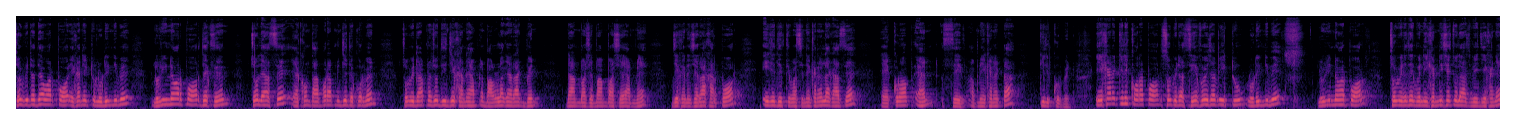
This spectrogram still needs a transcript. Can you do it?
ছবিটা দেওয়ার পর এখানে একটু লোডিং নেবে। লোডিং নেওয়ার পর দেখছেন, চলে আসছে। এখন তারপর আপনি যেটা করবেন, ছবিটা আপনি যদি যেখানে আপনার ভালো লাগে রাখবেন, ডান পাশে, বাম পাশে আপনি যেখানে সে রাখার পর, এই যে দেখতে পাচ্ছেন, এখানে লেখা আছে ক্রপ অ্যান্ড সেভ আপনি এখানে একটা ক্লিক করবেন। এখানে ক্লিক করার পর ছবিটা সেভ হয়ে যাবে, একটু লোডিং নেবে। লোডিং নেওয়ার পর ছবিটা দেখবেন, এখানে নিচে চলে আসবে যেখানে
